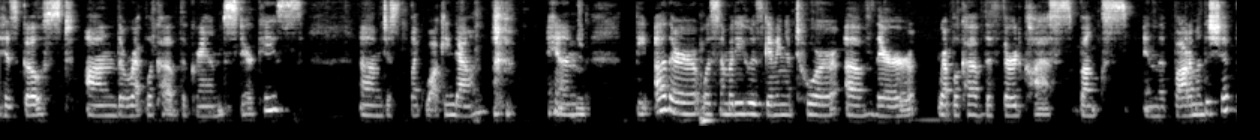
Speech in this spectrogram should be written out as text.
his ghost on the replica of the grand staircase, um, just like walking down. and the other was somebody who was giving a tour of their replica of the third class bunks in the bottom of the ship.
